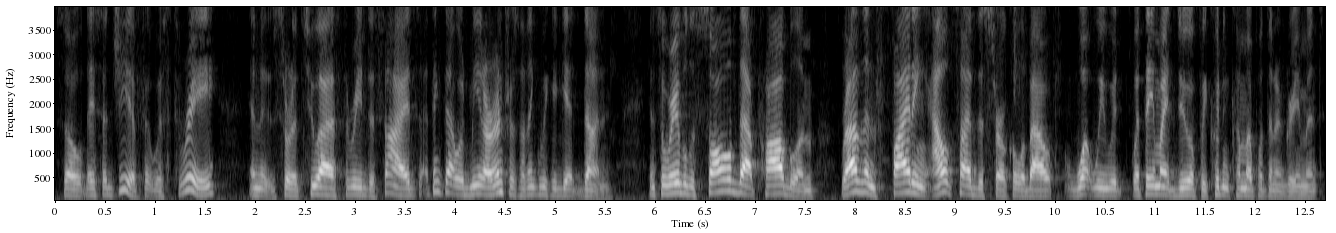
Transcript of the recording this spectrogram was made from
So they said, Gee, if it was three, and it was sort of two out of three decides, I think that would meet our interests. I think we could get done. And so we're able to solve that problem rather than fighting outside the circle about what, we would, what they might do if we couldn't come up with an agreement.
